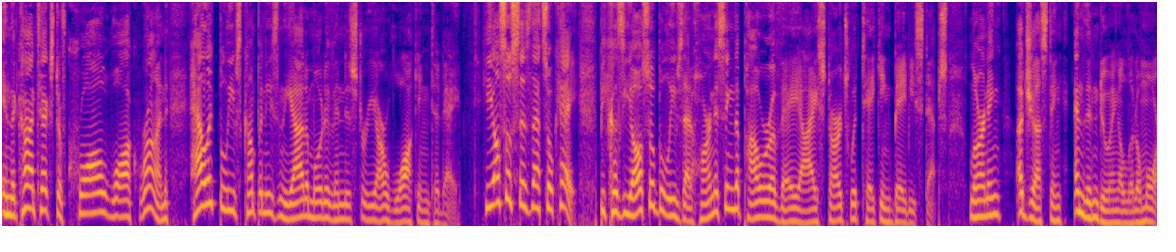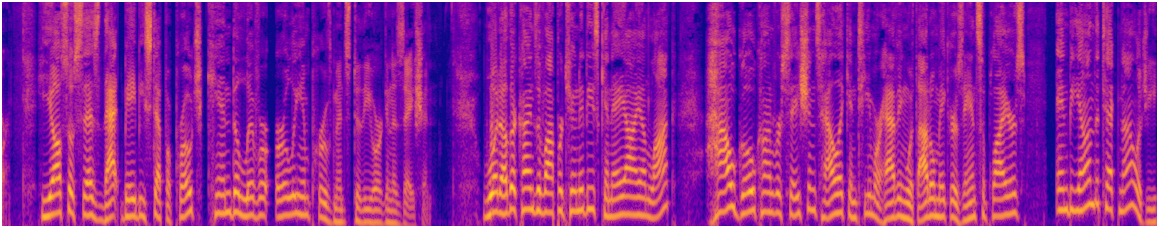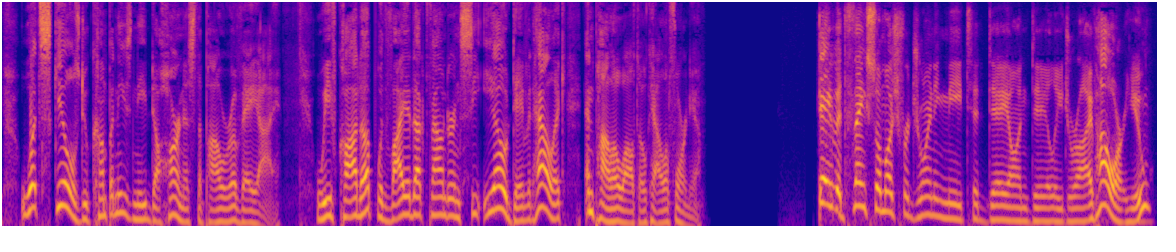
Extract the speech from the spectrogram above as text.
In the context of crawl, walk, run, Hallac believes companies in the automotive industry are walking today. He also says that's okay, because he also believes that harnessing the power of AI starts with taking baby steps, learning, adjusting, and then doing a little more. He also says that baby step approach can deliver early improvements to the organization. What other kinds of opportunities can AI unlock? How go conversations Hallac and team are having with automakers and suppliers? And beyond the technology, what skills do companies need to harness the power of AI? We've caught up with Viaduct founder and CEO David Hallac in Palo Alto, California. David, thanks so much for joining me today on Daily Drive. How are you?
